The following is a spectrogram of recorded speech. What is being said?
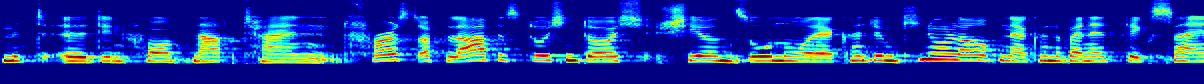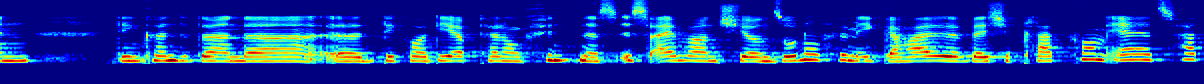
Mit äh, den Vor- und Nachteilen. Forest of Love ist durch und durch Shion Sono. Er könnte im Kino laufen, er könnte bei Netflix sein, den könnte da in der äh, DVD-Abteilung finden. Es ist einfach ein Shion Sono-Film, egal welche Plattform er jetzt hat.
